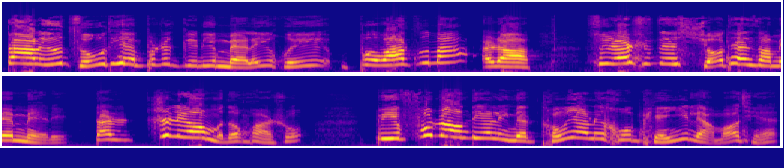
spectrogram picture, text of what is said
大刘昨天不是给你买了一回布袜子吗？儿子，虽然是在小摊上面买的，但是质量没得话说，比服装店里面同样的货便宜两毛钱。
